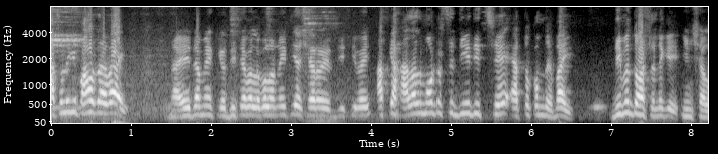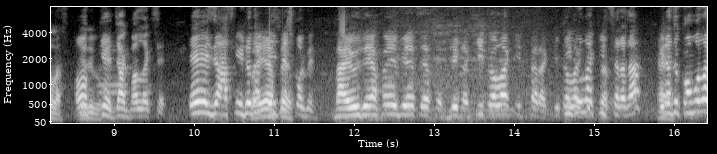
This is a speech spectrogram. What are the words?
আসলে কি পাওয়া যায় ভাই? না এই দামে কেউ দিতে পারলে বলো না ইতিহাস সেরা রেট দিচ্ছি ভাই। আজকে হালাল মোটরস দিয়ে দিচ্ছে এত কম দামে। ভাই দিবেন তো আসলে নাকি? ইনশাল্লাহ দিয়ে ওকে যাক ভালো লাগছে। এই যে আজকে এটা করবেন। ভাই ওই যে এফআই বিএস আছে যেটা কিটলা কিট ছাড়া কিটলা কিটোলা কিট ছাড়া না? হ্যাঁ। এটা তো কমলা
